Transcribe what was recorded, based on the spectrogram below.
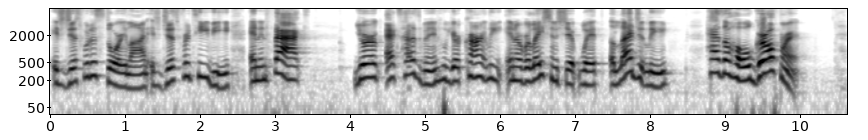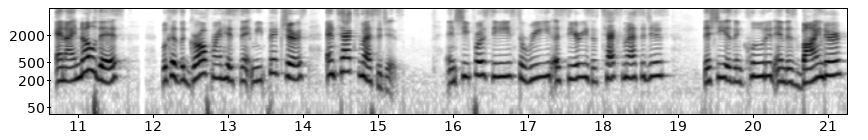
It's just for the storyline, it's just for TV. And in fact, your ex husband, who you're currently in a relationship with, allegedly has a whole girlfriend. And I know this because the girlfriend has sent me pictures and text messages. And she proceeds to read a series of text messages that she has included in this binder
